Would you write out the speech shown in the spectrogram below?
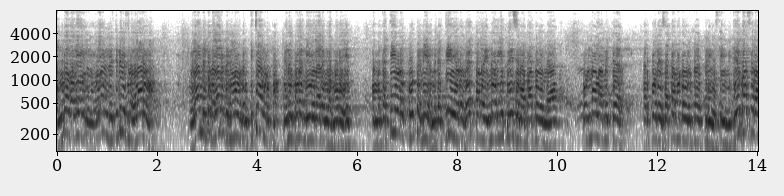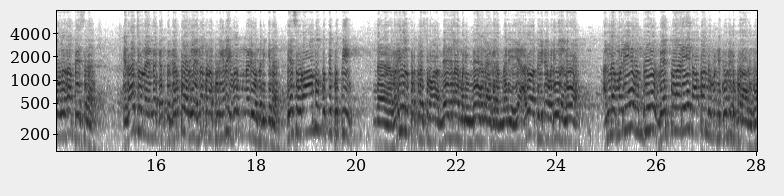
அந்த வகையில் சின்ன வயசுல விளையாடுவோம். விளையாண்டுட்டு விளையாடுறதுக்கு ஒரு கிச்சா கொடுப்போம். எனக்கு கூட நீ விளையாடுங்கிற மாதிரி அந்த கட்சியோட கூட்டணி அந்த கட்சியோட வேட்பாளர் இன்ன வரைக்கும் பேசி நான் பார்த்ததில்லை. முன்னாள் அமைச்சர் தற்போதைய சட்டமன்ற உறுப்பினர் திரு ஸ்ரீ விஜயபாஸ்கர் அவர்கள் தான் பேசுறாரு. ஏதாச்சும் ஒண்ணு என்ன கருத்து கருப்பு அவர்கள் என்ன பண்ண போறீங்கன்னா இவர் முன்னாடி வந்திருக்கிறார். பேச விடாம குத்தி குத்தி இந்த வடிவல் படத்துல சொல்லுவாங்க மேகலா மணி மேகலாங்கிற மாதிரி அருவாத்துக்கிட்ட வடிவல் இல்ல அந்த மாதிரியே வந்து வேட்பாளரே காப்பாண்டு பண்ணி கூட்டிட்டு போறாளுங்க.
